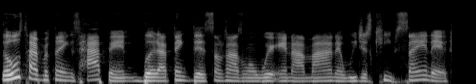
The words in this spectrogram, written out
those type of things happen, but I think that sometimes when we're in our mind and we just keep saying it,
